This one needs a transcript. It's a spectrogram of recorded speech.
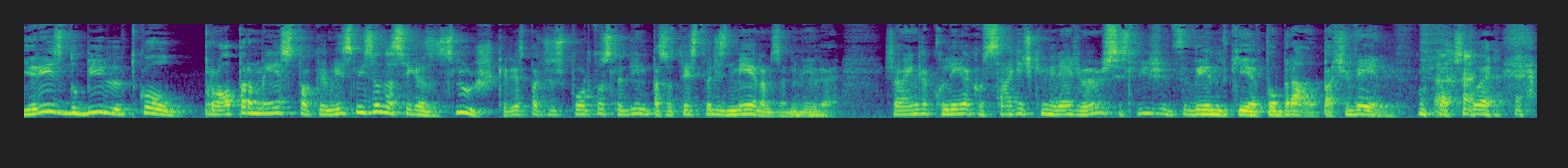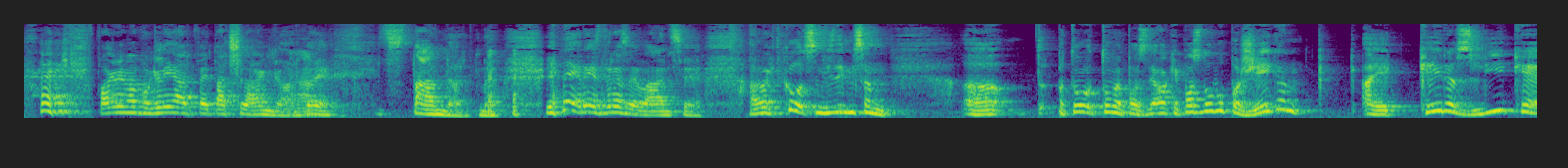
je res dobil tako proper mesto, ker jaz mislim, da si ga zasluži, ker jaz pač v športu sledim, pa so te stvari zmerno zanimive. Mm -hmm. Še enega kolega, ko vsakeč, ki mi reče, veš, se sliši, vem, ki je to bral, pač vem. Pač pa gremo pogledati, pa je ta članek, to je standard. Ne, ja, ne res brez evance. Ampak tako, se mi zdi, mislim, uh, to, to, to me pa zdaj, ok, pa bo pa žegan, a je kaj razlike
